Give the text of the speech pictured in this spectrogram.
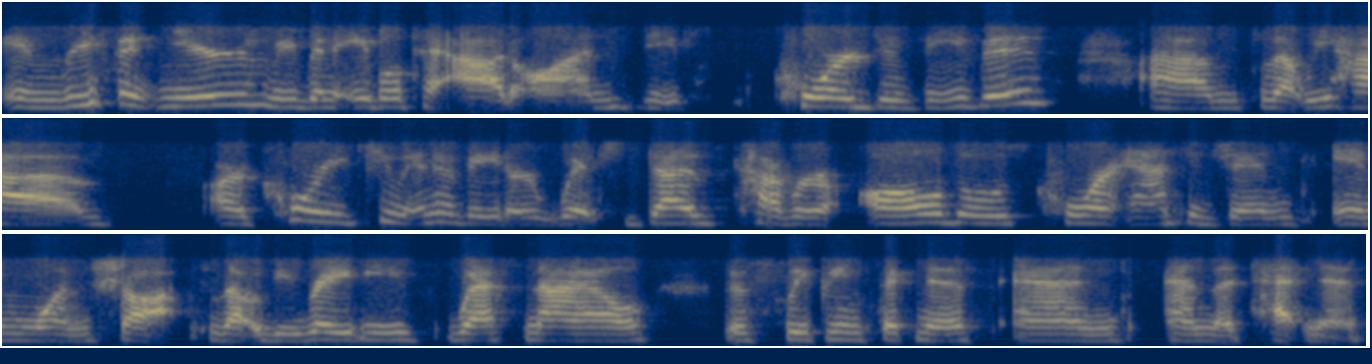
in recent years, we've been able to add on these core diseases um, so that we have our Core EQ Innovator, which does cover all those core antigens in one shot. So that would be rabies, West Nile, the sleeping sickness, and, and the tetanus.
